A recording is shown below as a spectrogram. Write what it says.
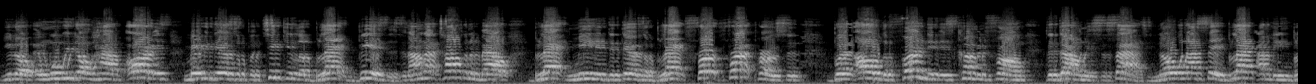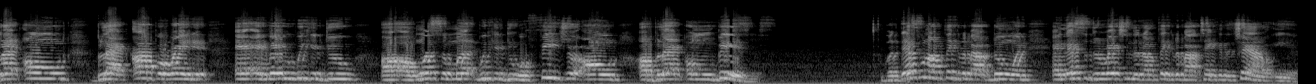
You know, and when we don't have artists, maybe there's a particular black business. And I'm not talking about black meaning that there's a black front, front person, but all the funding is coming from the dominant society. No, when I say black, I mean black owned, black operated, and, and maybe we can do uh, once a month, we can do a feature on a black owned business. But that's what I'm thinking about doing, and that's the direction that I'm thinking about taking the channel in.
